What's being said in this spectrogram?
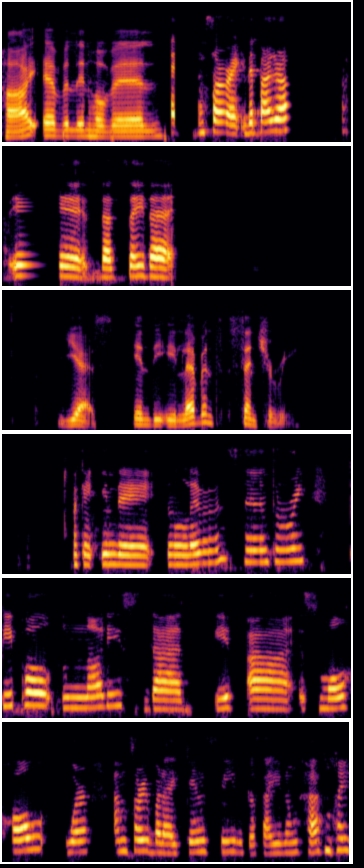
Hi, Evelyn Jovel. I'm sorry, the paragraph eh, that say that Yes, in the 11th century. Okay, in the 11th century, people noticed that if a small hole were, I'm sorry, but I can't see because I don't have my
